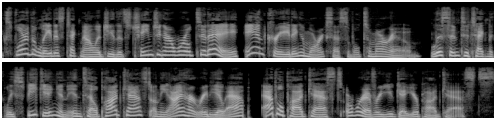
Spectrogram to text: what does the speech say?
explore the latest technology that's changing our world today and creating a more accessible tomorrow. Listen to Technically Speaking, an Intel podcast on the iHeartRadio app, Apple Podcasts, or wherever you get your podcasts.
